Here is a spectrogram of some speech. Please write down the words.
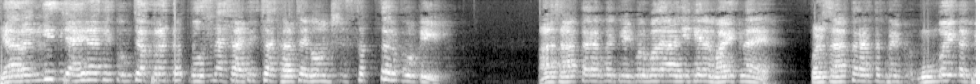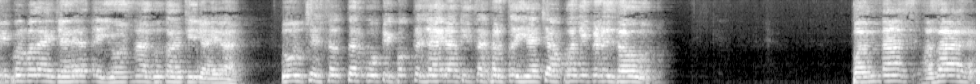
या रंगीत जाहिराती तुमच्यापर्यंत पोहोचण्यासाठीचा खर्च दोनशे सत्तर कोटी. हा साताऱ्यातल्या पेपरमध्ये आली की नाही माहीत नाही पण सातारा पेपर मुंबईच्या पेपरमध्ये आहे जाहिरात आहे योजना दुकानची जाहिरात. दोनशे सत्तर कोटी फक्त जाहिरातीचा खर्च याच्या पलीकडे जाऊन पन्नास हजार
